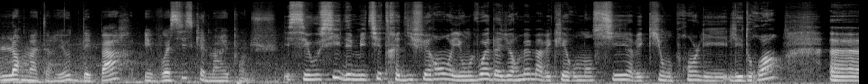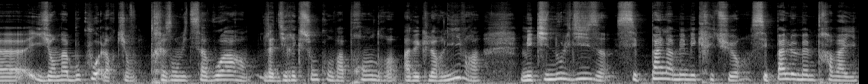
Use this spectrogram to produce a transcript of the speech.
leur matériau de départ. Et voici ce qu'elle m'a répondu. C'est aussi des métiers très différents et on le voit d'ailleurs même avec les romanciers avec qui on prend les, les droits. Euh, il y en a beaucoup alors qui ont très envie de savoir la direction qu'on va prendre avec leurs livres, mais qui nous le disent. C'est pas la même écriture, c'est pas le même travail.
